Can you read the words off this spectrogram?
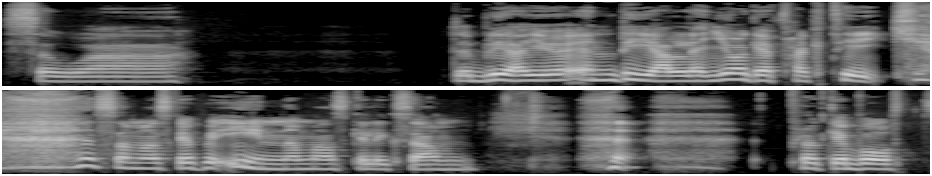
Så uh, det blir ju en del yogapraktik som man ska få in om man ska liksom plocka bort,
